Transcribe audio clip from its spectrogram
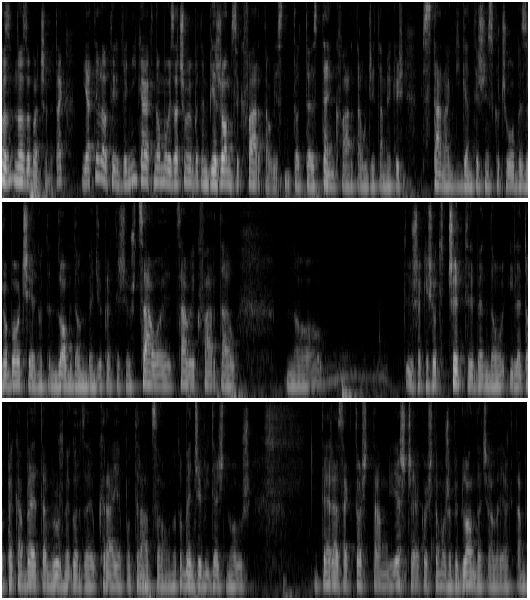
no, no zobaczymy, tak? Ja tyle o tych wynikach, no mówię, zaczynamy, bo ten bieżący kwartał jest, to, to jest ten kwartał, gdzie tam jakieś w Stanach gigantycznie skoczyło bezrobocie, no ten lockdown będzie praktycznie już cały, cały kwartał, no już jakieś odczyty będą, ile to PKB tam różnego rodzaju kraje potracą, no to będzie widać, no już teraz jak ktoś tam jeszcze jakoś to może wyglądać, ale jak tam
